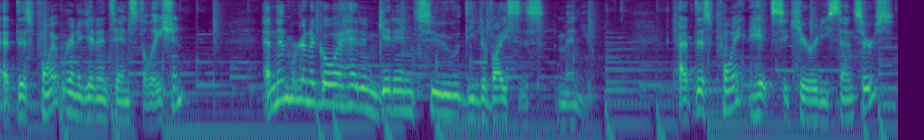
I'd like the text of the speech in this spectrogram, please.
At this point, we're going to get into installation. And then we're going to go ahead and get into the devices menu. At this point, hit security sensors.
